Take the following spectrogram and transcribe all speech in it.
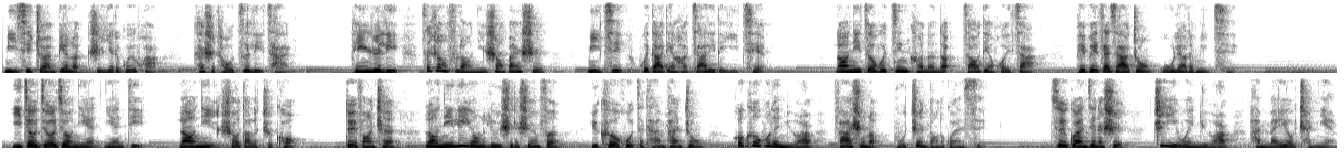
米奇转变了职业的规划，开始投资理财。平日里，在丈夫老尼上班时，米奇会打点好家里的一切，老尼则会尽可能的早点回家，陪陪在家中无聊的米奇。一九九九年年底，老尼受到了指控，对方称老尼利用了律师的身份。与客户在谈判中和客户的女儿发生了不正当的关系，最关键的是这一位女儿还没有成年。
